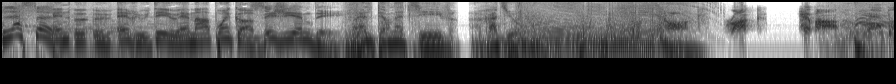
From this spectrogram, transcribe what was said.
La seule. E N-E-E-R-U-T-E-M-A.com. CJMD, l'alternative radio. Talk, rock, hip hop. Rebel.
